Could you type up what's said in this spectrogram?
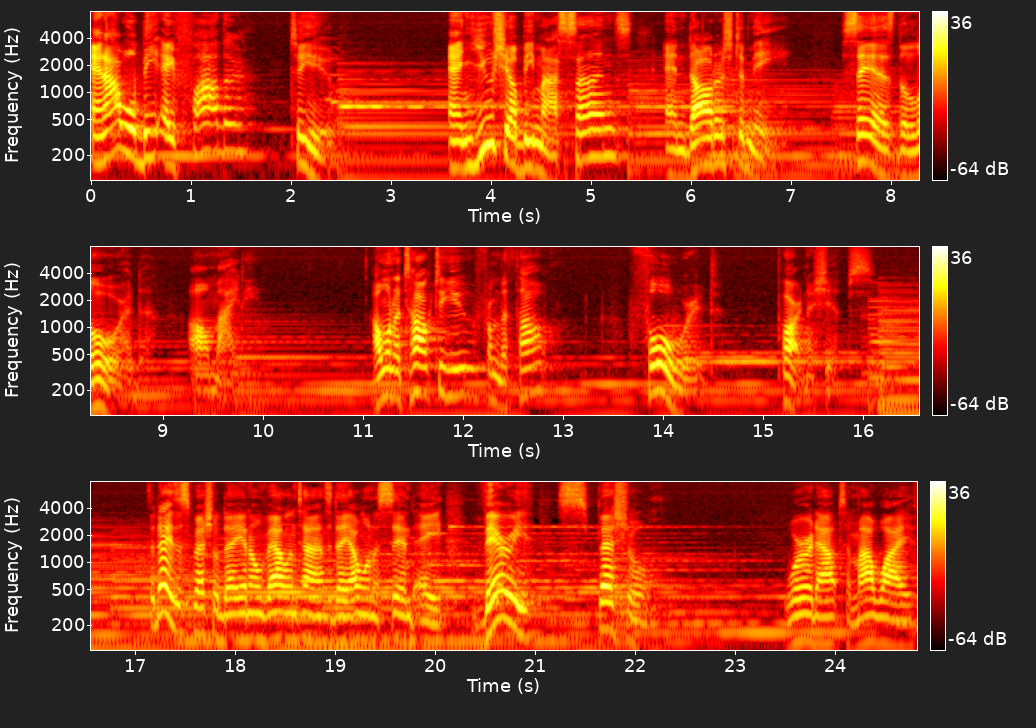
and I will be a father to you, and you shall be my sons and daughters to me, says the Lord Almighty. I want to talk to you from the thought forward partnerships. Today is a special day, and on Valentine's Day, I want to send a very special word out to my wife,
